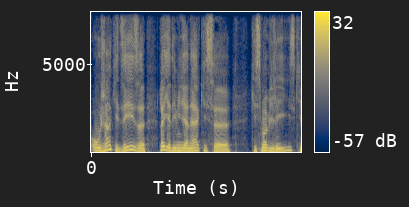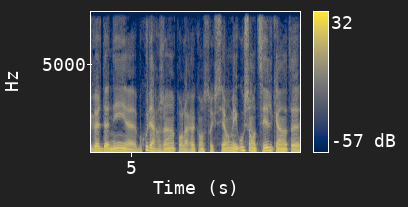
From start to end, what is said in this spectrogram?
aux gens qui disent, là, il y a des millionnaires qui se qui se mobilisent, qui veulent donner euh, beaucoup d'argent pour la reconstruction, mais où sont-ils quand euh,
